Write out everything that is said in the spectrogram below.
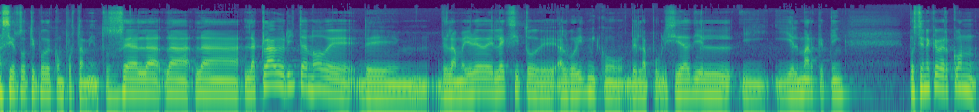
a cierto tipo de comportamientos. O sea, la, clave ahorita ¿no? de, la mayoría del éxito de algorítmico de la publicidad y el, y, el marketing, pues tiene que ver con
